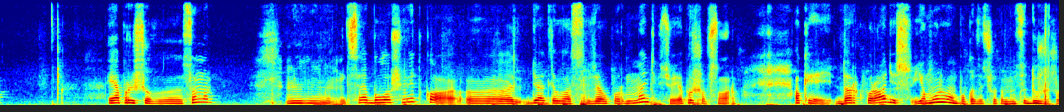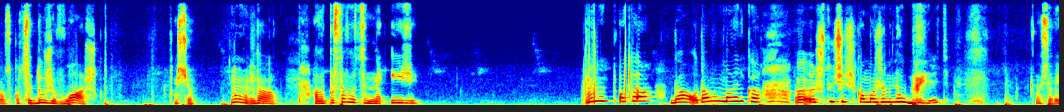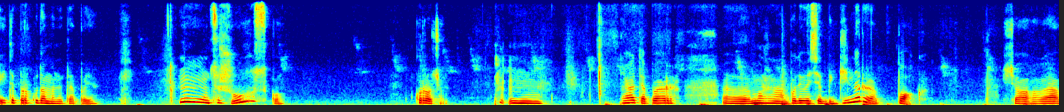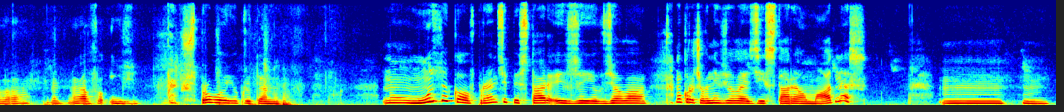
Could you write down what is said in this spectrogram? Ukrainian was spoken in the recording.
Я пройшов е, сонор. Це було швидко. Е, Я для вас взяв пару моментів, все, я пройшов сонор. Окей, Dark Paradise, я можу вам показати, що там? Ну це дуже жорстко, це дуже важко. А що? Ну. Да. Але поставили це на ізі. Ну, ота, да, отам маленька е, штучечка може мене вбити. Ось, і тепер куди мене тепає? Ну, це жорстко. Коротше. Я тепер е, можна подивитися beginner пак. Все, лев, лев easy. Спробую а Ну. Музика, в принципі, стар із взяла. Ну, коротше, вони взяли зі Stereo Madness. М.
